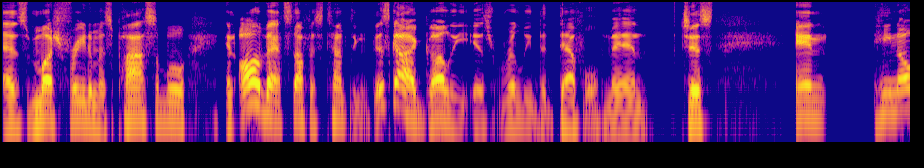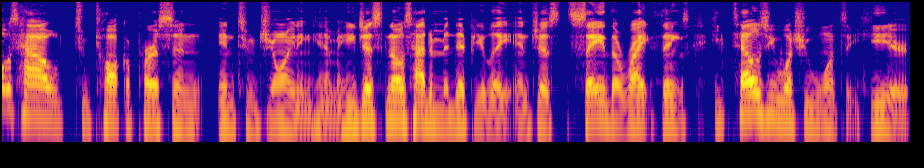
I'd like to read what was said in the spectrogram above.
as much freedom as possible. And all that stuff is tempting. This guy, Gully, is really the devil, man. Just, and he knows how to talk a person into joining him. He just knows how to manipulate and just say the right things. He tells you what you want to hear.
